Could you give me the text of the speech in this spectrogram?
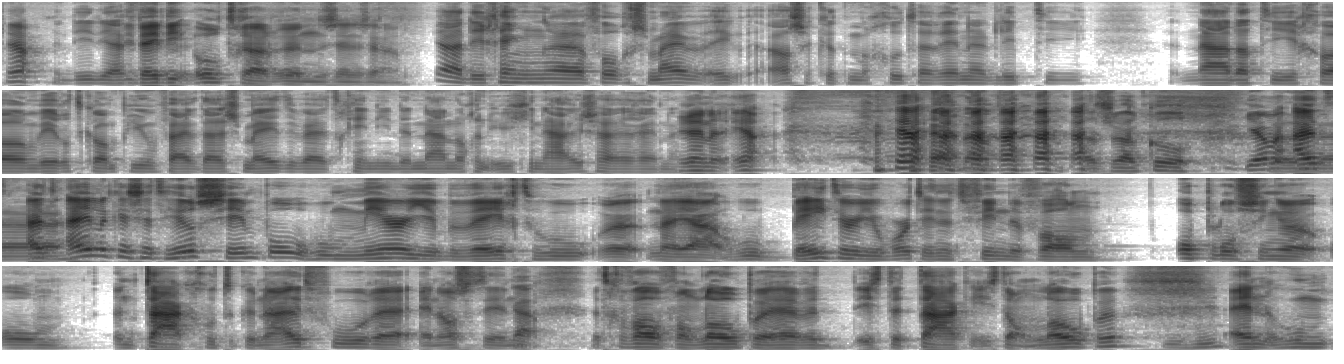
Ja. Die, die, Die heeft- deed die ultraruns en zo. Ja, die ging volgens mij, ik- als ik het me goed herinner, liep die nadat hij gewoon wereldkampioen 5000 meter werd, ging hij daarna nog een uurtje naar huis rennen. Rennen, ja. dat, is wel cool. Ja, maar uit- eh, uiteindelijk is het heel simpel. Hoe meer je beweegt, hoe, eh, nou ja, hoe beter je wordt in het vinden van oplossingen om een taak goed te kunnen uitvoeren. En als het in Ja. het geval van lopen hebben, is de taak is dan lopen. mhm. En hoe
